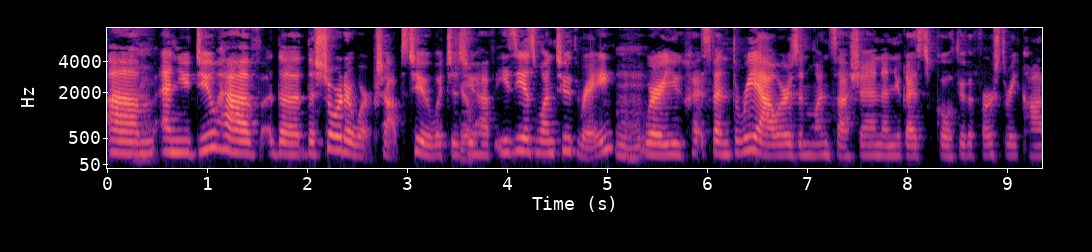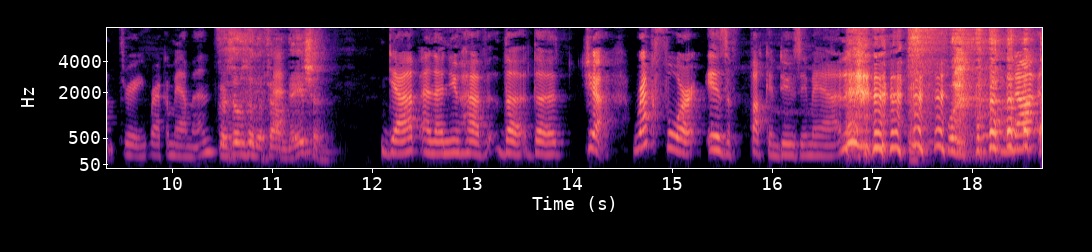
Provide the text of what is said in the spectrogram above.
Um, and you do have the the shorter workshops too, which is Yep. you have easy as one, two, three, Mhm. where you spend three hours in one session and you guys go through the first three con three recommandments. Because those are the foundation. Yep, and then you have the the yeah, Rec Four is a fucking doozy, man. Not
